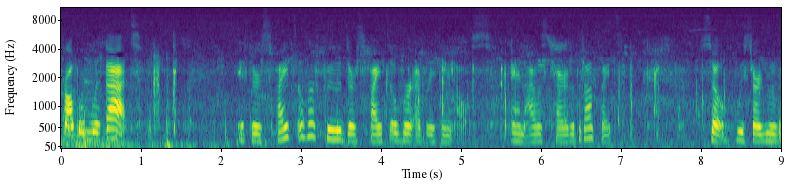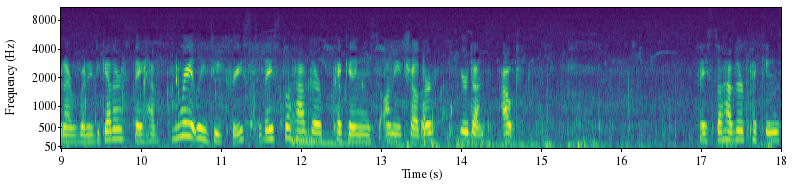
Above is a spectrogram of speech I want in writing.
Problem with that, if there's fights over food, there's fights over everything else, and I was tired of the dog fights. So we started moving everybody together. They have greatly decreased. They still have their pickings on each other. You're done. Out. They still have their pickings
